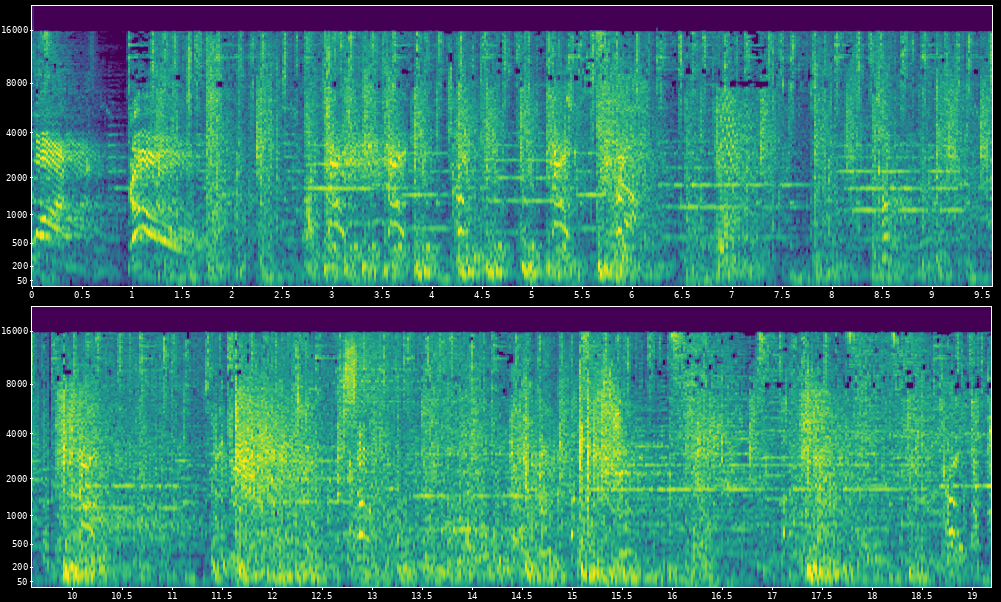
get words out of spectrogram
One, go! You're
